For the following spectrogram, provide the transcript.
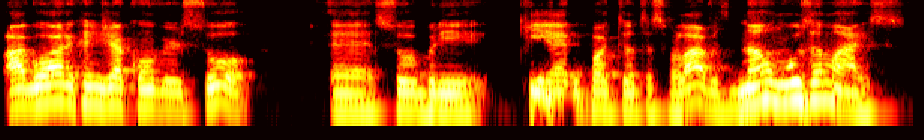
agora que a gente já conversou, é, sobre que ego pode ter outras palavras, não usa mais.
